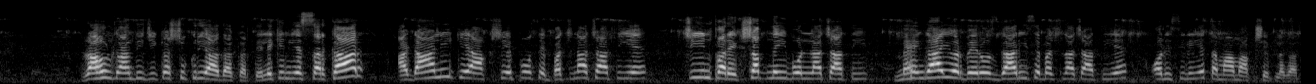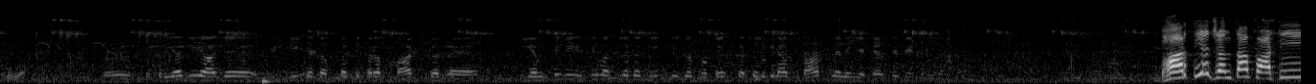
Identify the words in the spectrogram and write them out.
राहुल गांधी जी का शुक्रिया अदा करते लेकिन ये सरकार अडानी के आक्षेपों से बचना चाहती है चीन पर एक शब्द नहीं बोलना चाहती महँगाई और बेरोजगारी से बचना चाहती है और इसीलिए तमाम आक्षेप लगाती है। जी आज ईडी के दफ्तर की तरफ़ मार्च कर रहे हैं। टीएमसी भी इसी मसले पर बीच बीच में प्रोटेस्ट करते लेकिन आज साथ में नहीं है कैसे देख रही है? भारतीय जनता पार्टी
